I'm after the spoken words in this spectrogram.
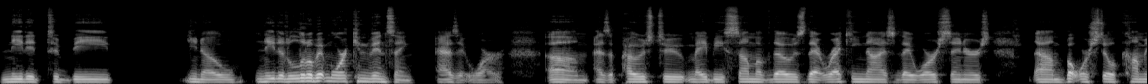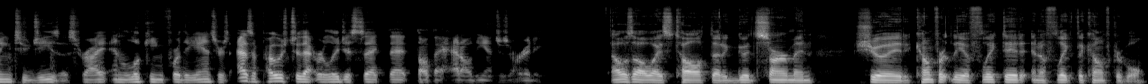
needed to be, you know, needed a little bit more convincing, as it were, um, as opposed to maybe some of those that recognized they were sinners. Um, but were still coming to Jesus, right, and looking for the answers, as opposed to that religious sect that thought they had all the answers already. I was always taught that a good sermon should comfort the afflicted and afflict the comfortable.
